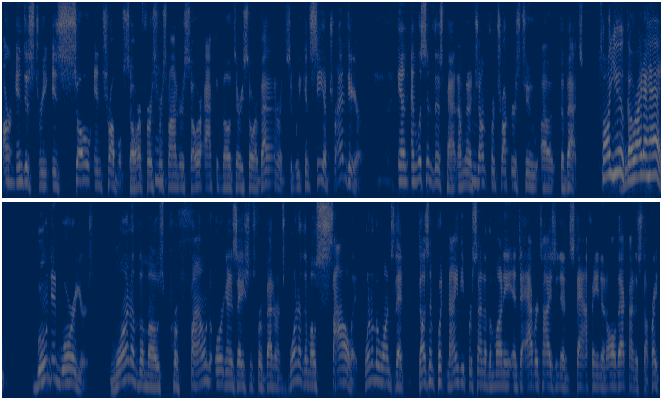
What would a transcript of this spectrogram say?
Our mm. industry is so in trouble. So are first Yeah. responders, so are active military, so are veterans. And we can see a trend here. And and listen to this, Pat. And I'm going to Mm. jump from truckers to uh, the vets. It's all you. Go right ahead. Wounded Warriors, one of the most profound organizations for veterans, one of the most solid, one of the ones that doesn't put 90% of the money into advertising and staffing and all that kind of stuff, right?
